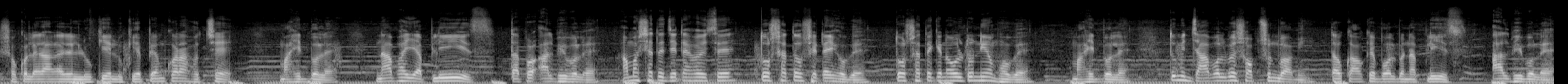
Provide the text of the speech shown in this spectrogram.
সকলের আড়ালে লুকিয়ে লুকিয়ে প্রেম করা হচ্ছে? মাহিদ বলে না ভাইয়া, প্লিজ। তারপর আলভি বলে, আমার সাথে যেটা হয়েছে, তোর সাথেও সেটাই হবে। তোর সাথে কেন উল্টো নিয়ম হবে? মাহিদ বলে, তুমি যা বলবে সব শুনব আমি, তাও কাউকে বলবে না, প্লিজ। আলভি বলে,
